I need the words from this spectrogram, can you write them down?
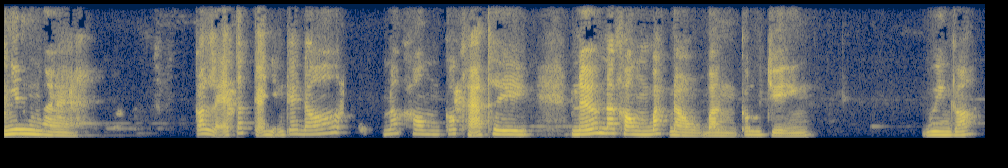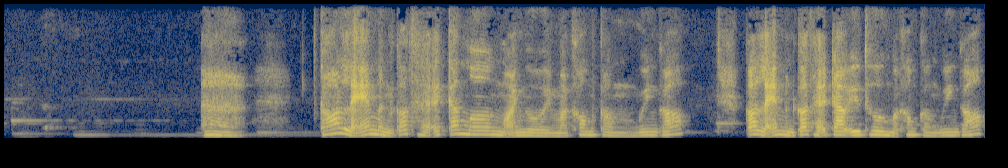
Nhưng mà có lẽ tất cả những cái đó nó không có khả thi nếu nó không bắt đầu bằng câu chuyện quyên góp. À có lẽ mình có thể cảm ơn mọi người mà không cần quyên góp. Có lẽ mình có thể trao yêu thương mà không cần quyên góp.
